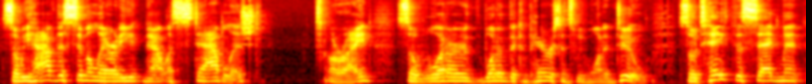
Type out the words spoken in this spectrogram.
So we have the similarity now established. All right. So what are what are the comparisons we want to do? So take the segment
